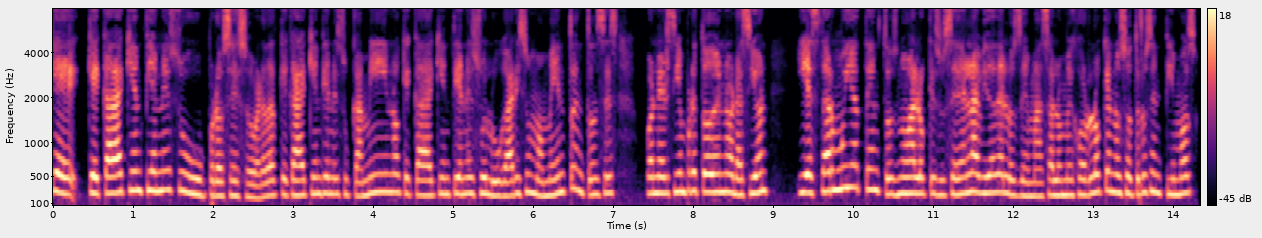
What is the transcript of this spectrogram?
que, que cada quien tiene su proceso, ¿verdad? Que cada quien tiene su camino, que cada quien tiene su lugar y su momento, entonces poner siempre todo en oración y estar muy atentos, ¿no? A lo que sucede en la vida de los demás. A lo mejor lo que nosotros sentimos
